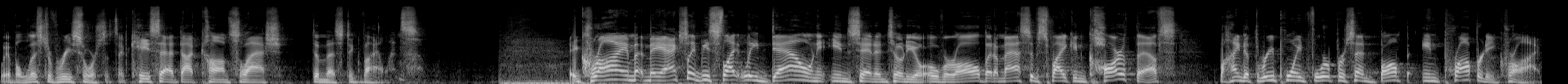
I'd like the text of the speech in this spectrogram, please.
We have a list of resources at ksat.com slash domestic violence. A crime may actually be slightly down in San Antonio overall, but a massive spike in car thefts behind a 3.4% bump in property crime.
